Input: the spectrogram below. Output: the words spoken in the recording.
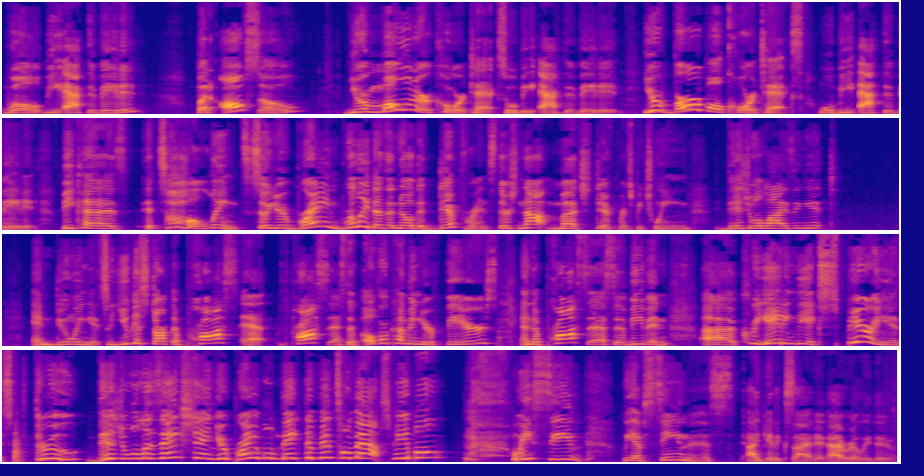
will be activated, but also your motor cortex will be activated. Your verbal cortex will be activated because it's all linked. So your brain really doesn't know the difference. There's not much difference between visualizing it and doing it. So you can start the process process of overcoming your fears and the process of even uh, creating the experience through visualization. Your brain will make the mental maps, people. we see we have seen this. I get excited. I really do.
